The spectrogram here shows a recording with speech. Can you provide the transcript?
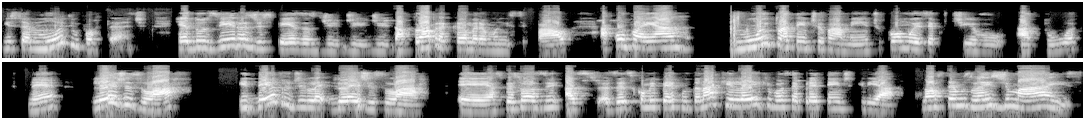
isso é muito importante. Reduzir as despesas de, de, de, da própria Câmara Municipal, acompanhar muito atentivamente como o executivo atua, né? legislar, e dentro de legislar, é, as pessoas às, às vezes ficam me perguntando, ah, que lei que você pretende criar? Nós temos leis demais.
